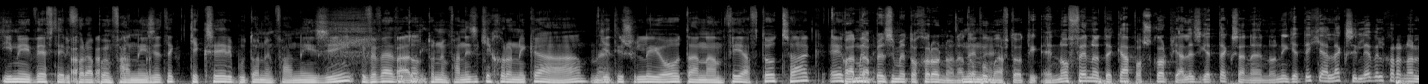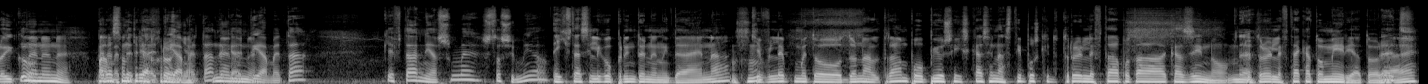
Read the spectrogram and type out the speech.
Είναι η δεύτερη φορά που εμφανίζεται και ξέρει που τον εμφανίζει. Βέβαια εδώ Πάλι. τον, τον εμφανίζει και χρονικά, Ναι. γιατί σου λέει όταν ανθεί αυτό, τσακ, έχουμε... Πάντα παίζει με το χρόνο, να Ναι, το ναι. πούμε αυτό. Ότι ενώ φαίνονται κάπως σκόρπια, λες γιατί τα ξαναενώνει, γιατί έχει αλλάξει level χρονολογικό. Ναι, ναι, ναι. Πάμε Πέρασαν τρία πενταετία χρόνια. μετά, Ναι, ναι, ναι. δεκαετία μετά και φτάνει ας πούμε στο σημείο Έχει φτάσει λίγο πριν το 91 και βλέπουμε τον Ντόναλτ Τραμπ, ο οποίος έχει σκάσει ένας τύπος και του τρώει λεφτά από τα καζίνο. Ναι. Του τρώει λεφτά εκατομμύρια τώρα. Έτσι.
